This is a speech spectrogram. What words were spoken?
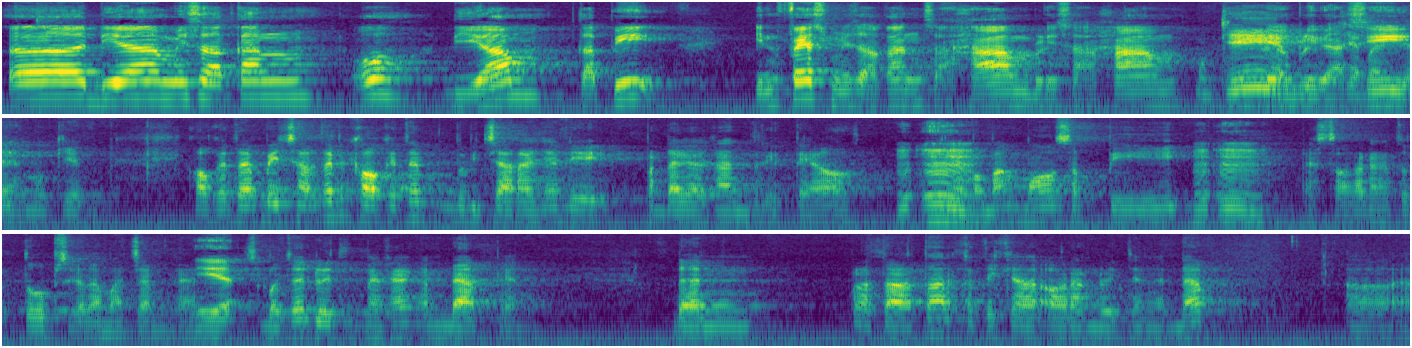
Eh, dia misalkan, oh diam, tapi invest misalkan saham, beli saham, beli mungkin obligasi, mungkin, aja, mungkin. Kalau kita bicara, tapi kalau kita berbicaranya di perdagangan retail, Mm-mm. yang memang mau sepi, Mm-mm. restoran yang tutup segala macam kan. Iya. Sebetulnya duit mereka ngendap kan. Dan rata-rata ketika orang duitnya ngendap, uh,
